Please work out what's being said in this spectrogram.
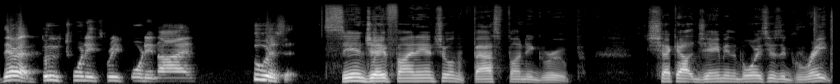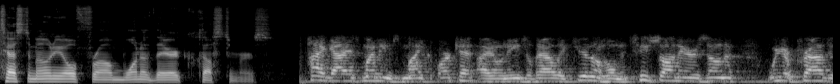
They're at booth 2349. Who is it? C&J Financial and the Fast Funding Group. Check out Jamie and the boys. Here's a great testimonial from one of their customers. Hi, guys. My name is Mike Orcutt. I own Angel Valley Funeral Home in Tucson, Arizona. We are proud to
